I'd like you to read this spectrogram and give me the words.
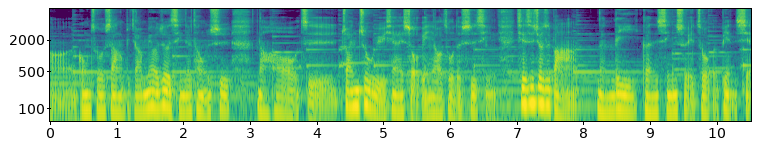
呃工作上比较没有热情的同事，然后只专注于现在手边要做的事情，其实就是把能力跟薪水做个变现。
